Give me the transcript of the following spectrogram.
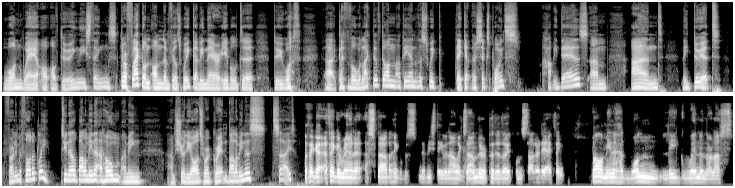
one way of, of doing these things. To reflect on on Linfield's week, I mean, they're able to do what uh, Cliftonville would like to have done at the end of this week. They get their six points. Happy days. Um, and they do it fairly methodically. 2 0 Ballymena at home. I mean, I'm sure the odds were great in Ballymena's side. I think I, I think I read a, a, stat. I think it was maybe Stephen Alexander put it out on Saturday. I think Ballymena had one league win in their last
